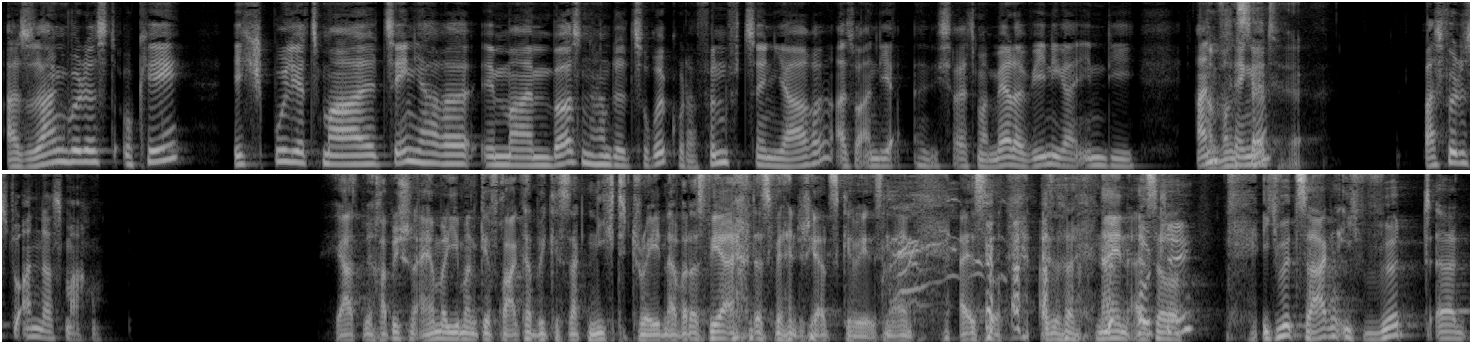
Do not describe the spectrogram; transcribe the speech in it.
also sagen würdest, okay, ich spule jetzt mal zehn Jahre in meinem Börsenhandel zurück oder 15 Jahre, also an die, ich sage jetzt mal mehr oder weniger in die Anfänge. Ja. Was würdest du anders machen? Ja, habe ich schon einmal jemand gefragt, habe ich gesagt, nicht traden, aber das wäre das wäre ein Scherz gewesen. Nein, also, also nein, also okay. Ich würde sagen, ich würde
